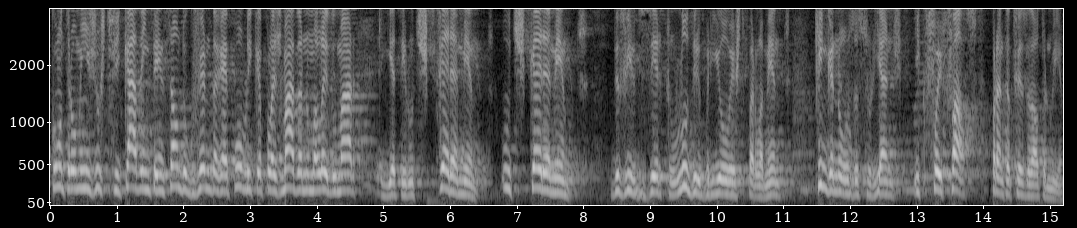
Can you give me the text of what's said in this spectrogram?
contra uma injustificada intenção do Governo da República plasmada numa lei do mar, que ia ter o descaramento, o descaramento de vir dizer que ludibriou este Parlamento, que enganou os açorianos e que foi falso perante a defesa da autonomia.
